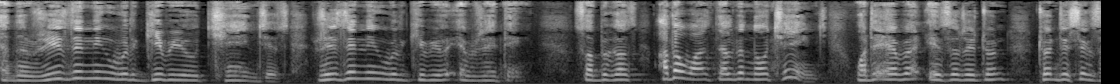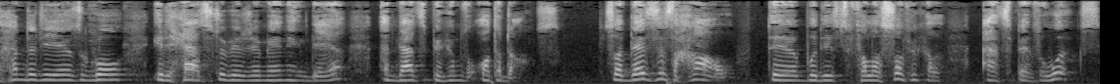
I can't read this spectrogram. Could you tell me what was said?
And the reasoning will give you changes. Reasoning will give you everything. So because otherwise there will be no change. Whatever is written 2600 years ago, it has to be remaining there and that becomes orthodox. So this is how the Buddhist philosophical aspect works.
